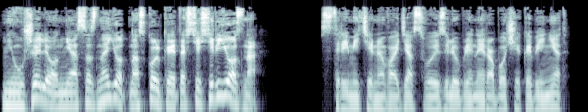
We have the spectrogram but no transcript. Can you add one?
Неужели он не осознает, насколько это все серьезно? Стремительно войдя в свой излюбленный рабочий кабинет,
